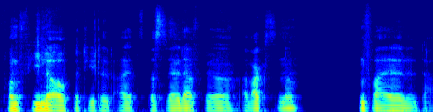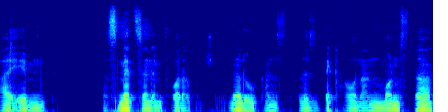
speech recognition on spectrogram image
von viele auch betitelt als das Zelda für Erwachsene, weil da eben das Metzeln im Vordergrund steht. Ne? Du kannst alles weghauen an Monster.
